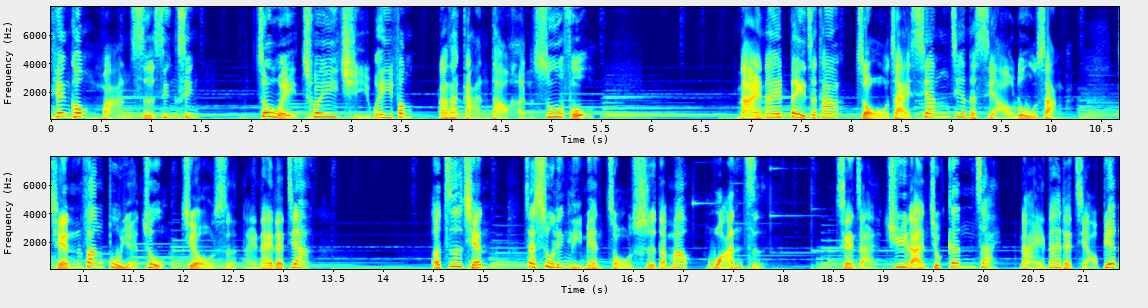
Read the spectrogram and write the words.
天空满是星星，周围吹起微风，让她感到很舒服。奶奶背着她走在乡间的小路上，前方不远处就是奶奶的家。而之前在树林里面走失的猫丸子，现在居然就跟在奶奶的脚边，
